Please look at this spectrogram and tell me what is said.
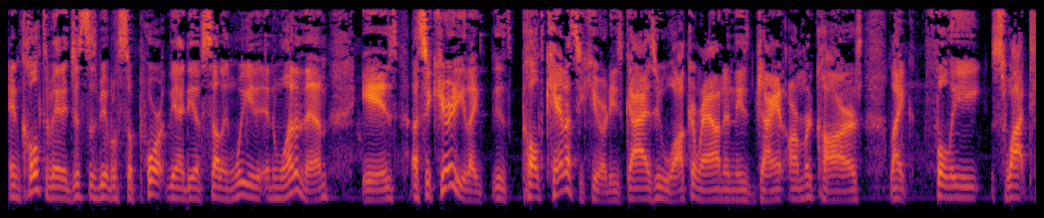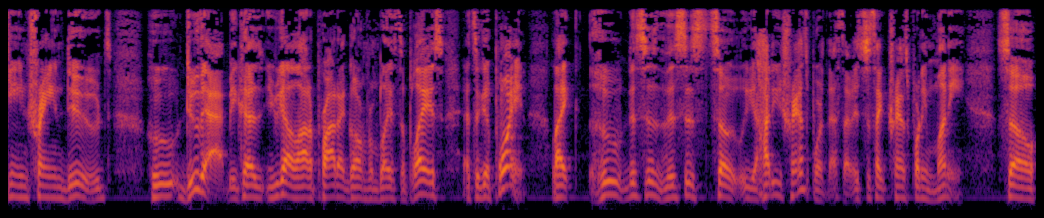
and cultivated just to be able to support the idea of selling weed. And one of them is a security, like it's called Canna Securities, guys who walk around in these giant armored cars, like fully SWAT team trained dudes who do that because you got a lot of product going from place to place. That's a good point. Like who this is, this is, so how do you transport that stuff? It's just like transporting money. So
